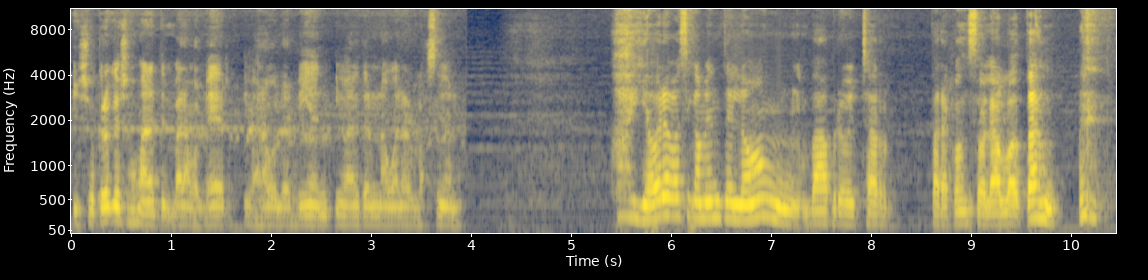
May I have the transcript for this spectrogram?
Y yo creo que ellos van a, van a volver, y van a volver bien, y van a tener una buena relación. Ay, y ahora básicamente Long va a aprovechar para consolarlo a Tarn.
